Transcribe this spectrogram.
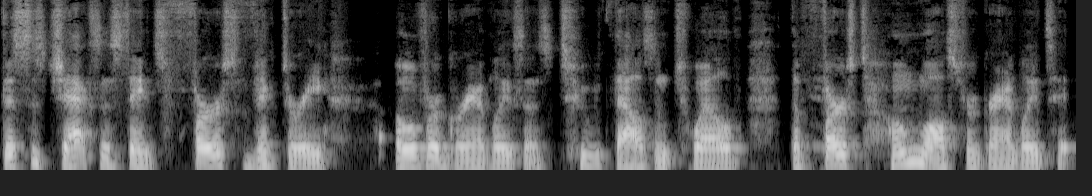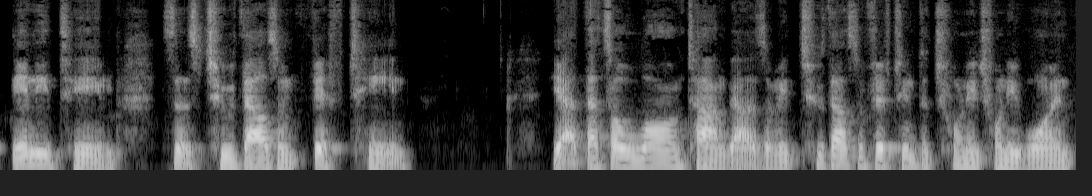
this is Jackson State's first victory over Grambling since 2012, the first home loss for Grambling to any team since 2015 yeah, that's a long time, guys. I mean, 2015 to 2021,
